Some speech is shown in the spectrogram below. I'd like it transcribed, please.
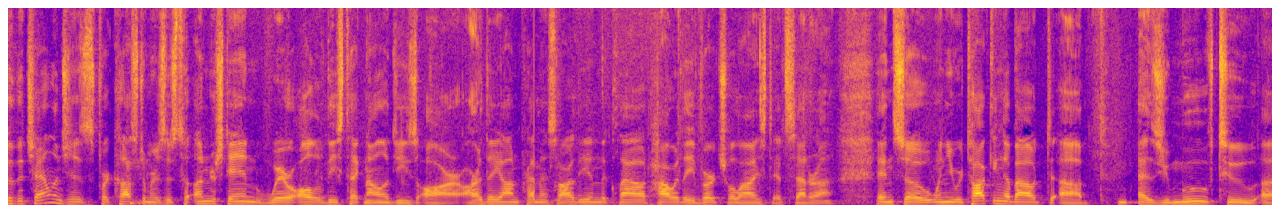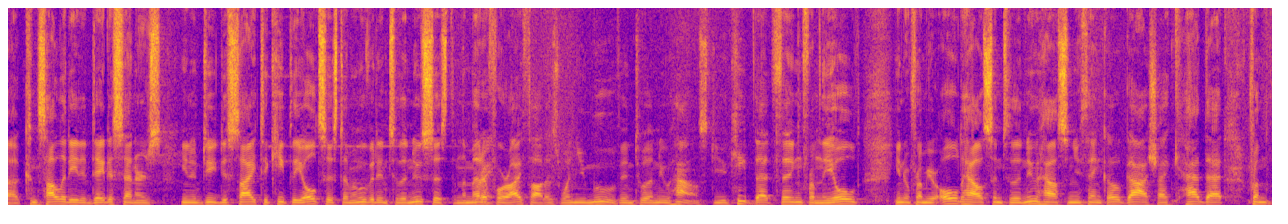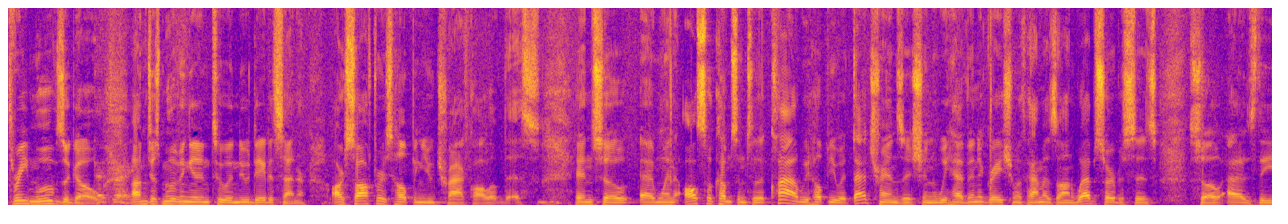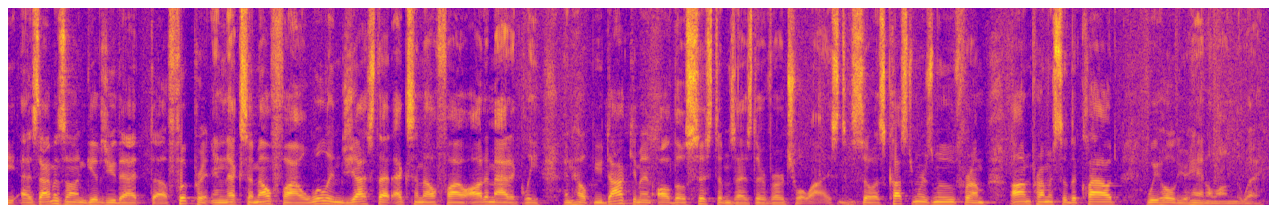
So the challenge is for customers is to understand where all of these technologies are. Are they on premise? Are they in the cloud? How are they virtualized, et cetera? And so when you were talking about uh, as you move to uh, consolidated data centers, you know, do you decide to keep the old system and move it into the new system? The metaphor I thought is when you move into a new house, do you keep that thing from the old, you know, from your old house into the new house and you think, oh gosh, I had that from three moves ago. Right. I'm just moving it into a new data center. Our software is helping you track all of this. And so uh, when it also comes into the cloud, we help you with that transition. We have integration with Amazon Web Services. So as the as Amazon gives you that uh, footprint in an XML file, we'll ingest that XML file automatically and help you document all those systems as they're virtualized. So as customers move from on-premise to the cloud, we hold your hand along the way.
